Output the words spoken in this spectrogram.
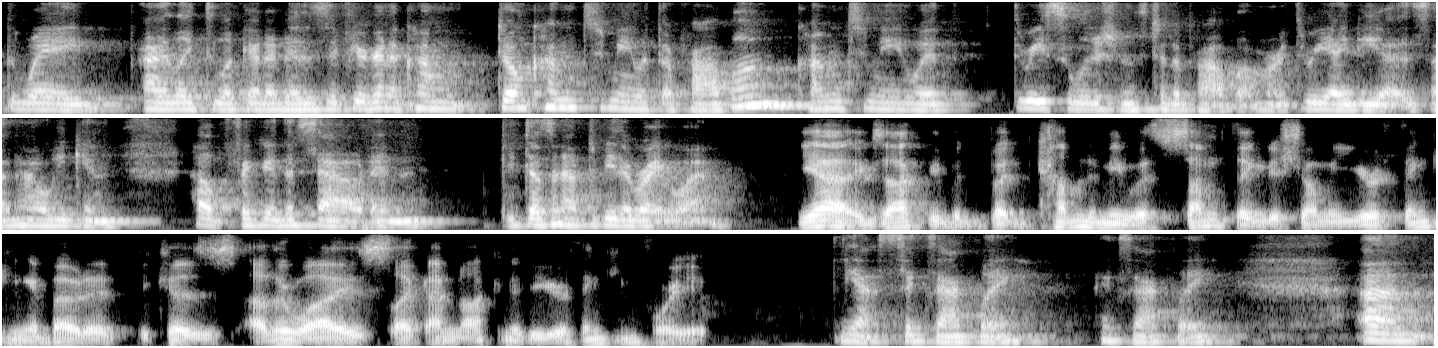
the way I like to look at it is if you're going to come, don't come to me with a problem, come to me with three solutions to the problem or three ideas on how we can help figure this out. And it doesn't have to be the right one. Yeah, exactly. But but come to me with something to show me you're thinking about it because otherwise, like I'm not going to do your thinking for you. Yes, exactly, exactly. Um,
